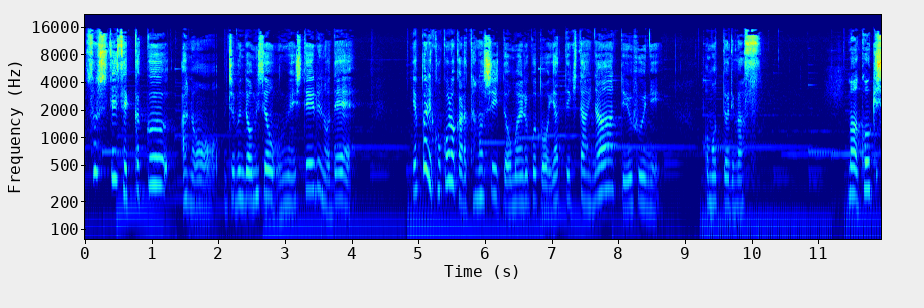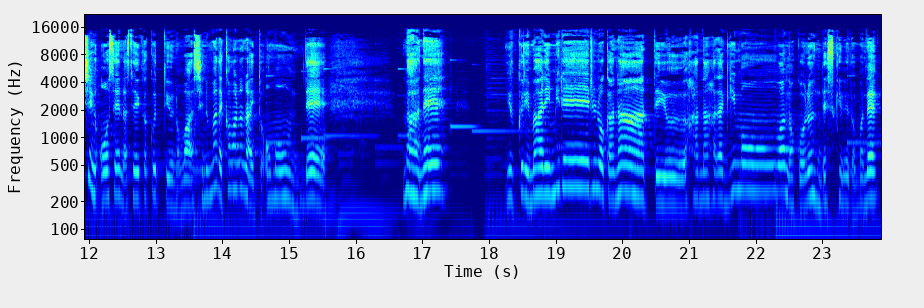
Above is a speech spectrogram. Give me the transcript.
そしてせっかくあの自分でお店を運営しているのでやっぱり心から楽しいって思えることをやっていきたいなっていうふうに思っております。まあ好奇心旺盛な性格っていうのは死ぬまで変わらないと思うんでまあねゆっくり周り見れるのかなっていう甚だ疑問は残るんですけれどもね。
